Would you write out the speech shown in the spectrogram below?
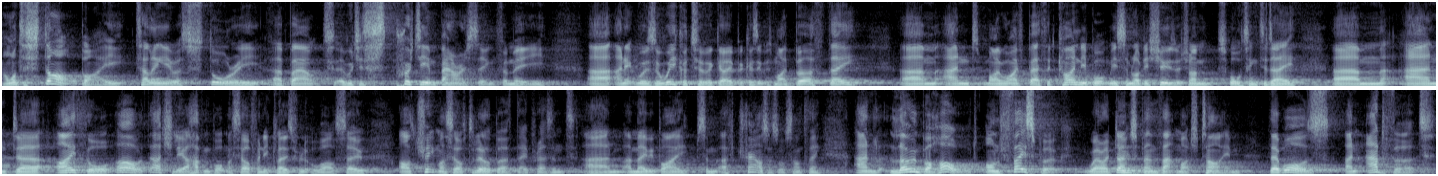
I want to start by telling you a story about, uh, which is pretty embarrassing for me. Uh, and it was a week or two ago because it was my birthday. Um, and my wife Beth had kindly bought me some lovely shoes, which I'm sporting today. Um, and uh, I thought, oh, actually, I haven't bought myself any clothes for a little while, so I'll treat myself to a little birthday present and, and maybe buy some uh, trousers or something. And lo and behold, on Facebook, where I don't spend that much time, there was an advert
